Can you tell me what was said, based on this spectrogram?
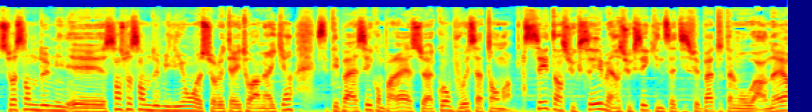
62 162 millions sur le territoire américain, c'était pas assez comparé à ce à quoi on pouvait s'attendre c'est un succès, mais un succès qui ne satisfait pas totalement Warner.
